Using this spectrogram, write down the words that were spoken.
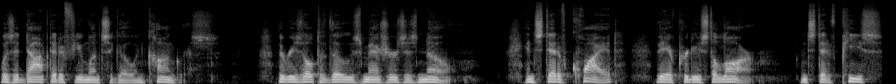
was adopted a few months ago in Congress. The result of those measures is known. Instead of quiet, They have produced alarm. Instead of peace,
